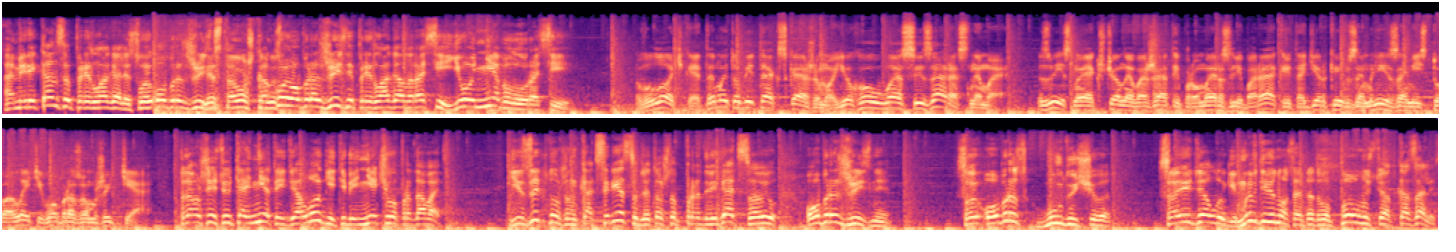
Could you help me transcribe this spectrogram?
Американцы предлагали свой образ жизни. Вместо того, чтобы- Какой образ жизни предлагала Россия? Его не было у России. Володька, та ми тобі так скажемо, його у вас і зараз нема. Звісно, якщо не вважати промерзлі бараки та дірки в землі замість туалетів образом життя. Потому что если у тебя нет идеологии, тебе нечего продавать. Язык нужен как средство для того, чтобы продвигать свой образ жизни, свой образ будущего, свою идеологию. Мы в 90-е от этого полностью отказались.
